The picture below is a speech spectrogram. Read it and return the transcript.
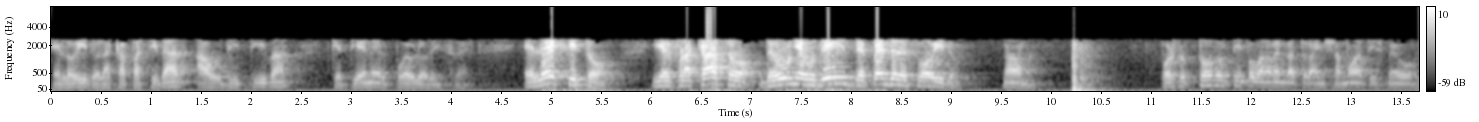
el oído, la capacidad auditiva que tiene el pueblo de Israel. El éxito y el fracaso de un Yehudí depende de su oído, nada más. Por eso todo el tiempo van a ver en la Torah, Tishmeu,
